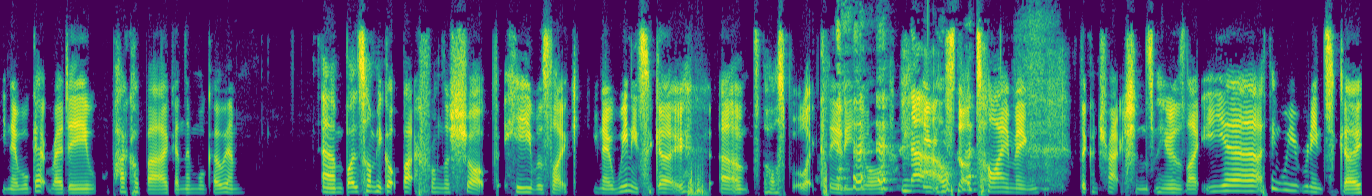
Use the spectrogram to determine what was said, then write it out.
you know, we'll get ready, we'll pack our bag, and then we'll go in. Um, by the time he got back from the shop, he was like, you know, we need to go um, to the hospital. Like, clearly, you're. now. He started timing the contractions, and he was like, yeah, I think we really need to go.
